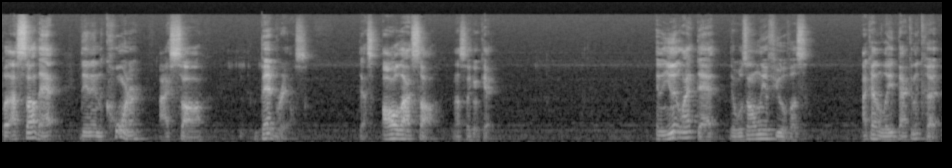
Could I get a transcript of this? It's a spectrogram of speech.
But I saw that. Then in the corner, I saw bed rails. That's all I saw. I was like, okay. In a unit like that, there was only a few of us. I kind of laid back in the cut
